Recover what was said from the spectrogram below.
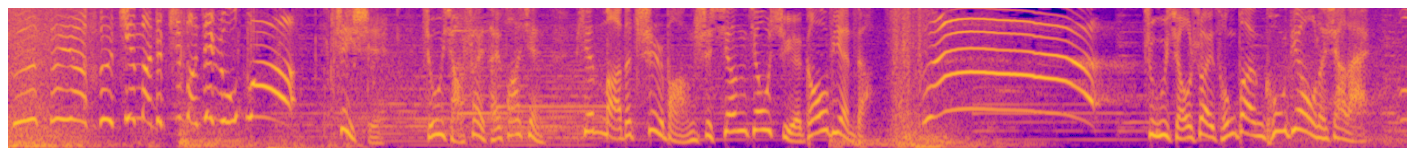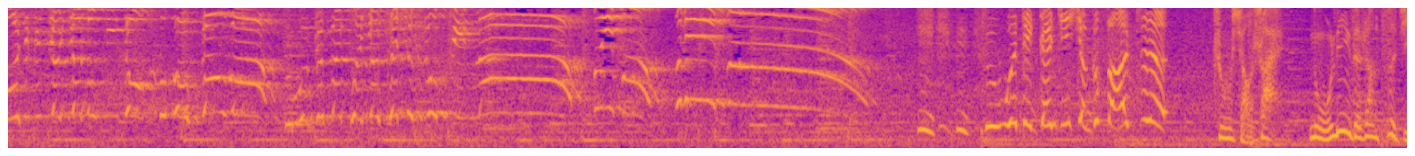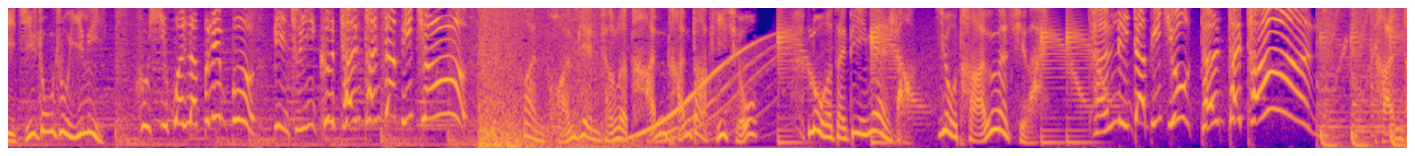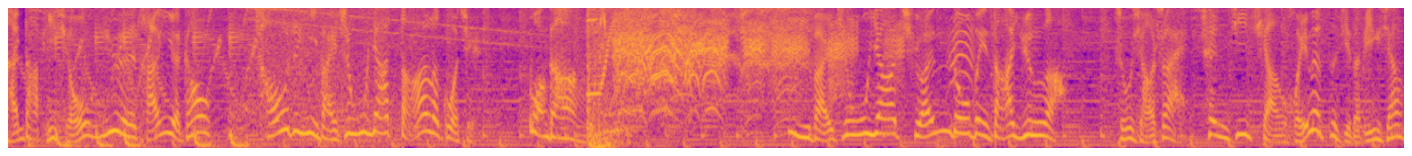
哎呀，天马的翅膀在融化。这时，猪小帅才发现，天马的翅膀是香蕉雪糕变的。哇！猪小帅从半空掉了下来。哦，这个香蕉龙地洞好高啊！我跟饭团要摔成肉饼啦！布灵布，布灵布！我得赶紧想个法子。猪小帅努力的让自己集中注意力。呼吸欢乐布灵布，变成一颗弹弹大皮球。饭团变成了弹弹大皮球，落在地面上又弹了起来。弹力大皮球，弹弹弹！弹弹大皮球越弹越高，朝着一百只乌鸦砸了过去。咣当！一百只乌鸦全都被砸晕了。周小帅趁机抢回了自己的冰箱。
